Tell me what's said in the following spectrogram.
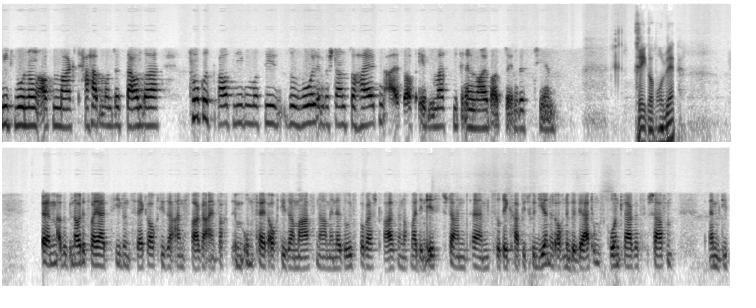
Mietwohnungen auf dem Markt haben und es da unser Fokus drauf liegen muss, sie sowohl im Bestand zu halten, als auch eben massiv in den Neubau zu investieren. Gregor Mohlberg. Ähm, also genau das war ja Ziel und Zweck auch dieser Anfrage, einfach im Umfeld auch dieser Maßnahme in der Sulzburger Straße nochmal den Iststand ähm, zu rekapitulieren und auch eine Bewertungsgrundlage zu schaffen. Ähm, die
